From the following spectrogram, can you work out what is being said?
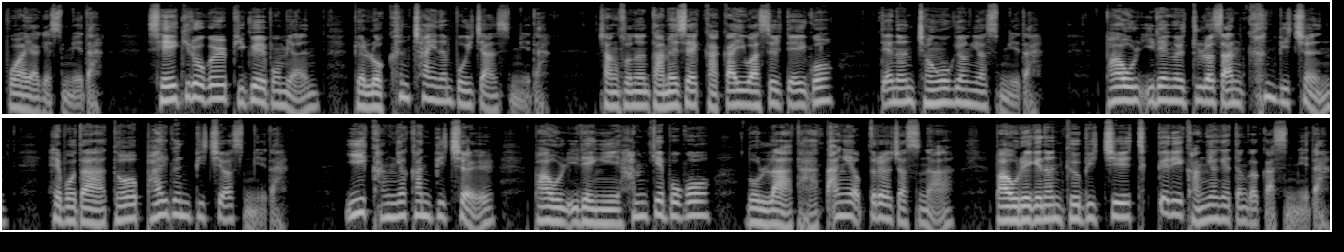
보아야겠습니다. 세 기록을 비교해 보면 별로 큰 차이는 보이지 않습니다. 장소는 담에색 가까이 왔을 때이고 때는 정오경이었습니다. 바울 일행을 둘러싼 큰 빛은 해보다 더 밝은 빛이었습니다. 이 강력한 빛을 바울 일행이 함께 보고 놀라 다 땅에 엎드려졌으나 바울에게는 그 빛이 특별히 강력했던 것 같습니다.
